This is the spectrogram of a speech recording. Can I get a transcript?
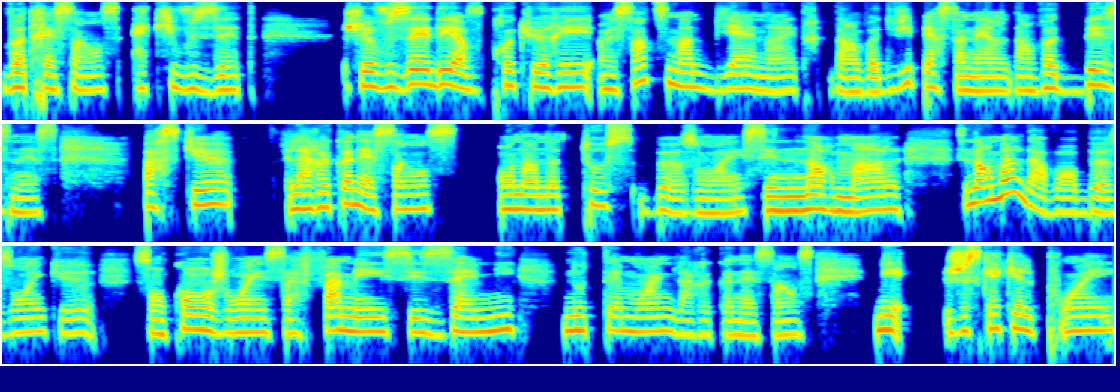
votre essence, à qui vous êtes. Je vais vous aider à vous procurer un sentiment de bien-être dans votre vie personnelle, dans votre business, parce que la reconnaissance, on en a tous besoin. C'est normal. C'est normal d'avoir besoin que son conjoint, sa famille, ses amis nous témoignent de la reconnaissance. Mais jusqu'à quel point,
